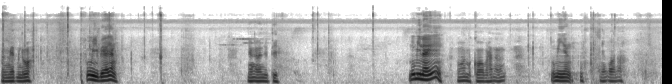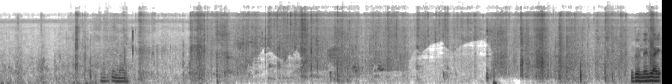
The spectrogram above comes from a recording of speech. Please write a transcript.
เบิ่งเม็ดมันดูผู้มีเบ้ยัง ยังอันนั้นอยู่ตีบ่มีไหนโอ้ยมากอประทันอันนั้นบ่มียัง ยังอ่อนเอะเป็นไร เดินเรื่อยๆ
